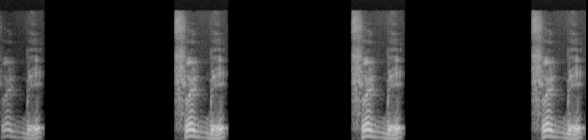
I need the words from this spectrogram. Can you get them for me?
Fling me. Fling me. Fling me. Fling me.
